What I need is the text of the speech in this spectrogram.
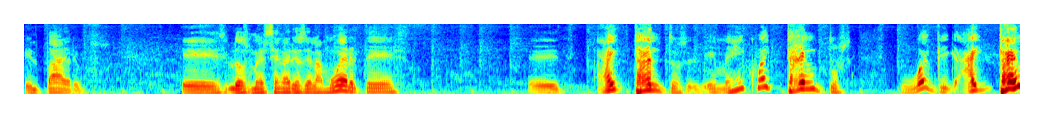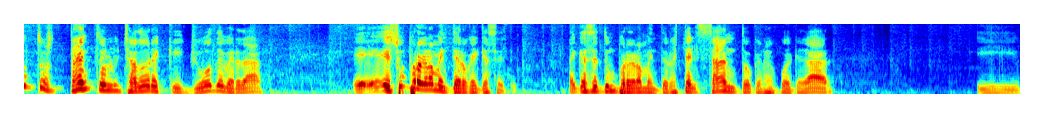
el, padre, los mercenarios de la muerte. Eh, hay tantos, en México hay tantos, hay tantos, tantos luchadores que yo de verdad, eh, es un programa entero que hay que hacerte. Hay que hacerte un programa entero. Está el santo que no se puede quedar. Y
